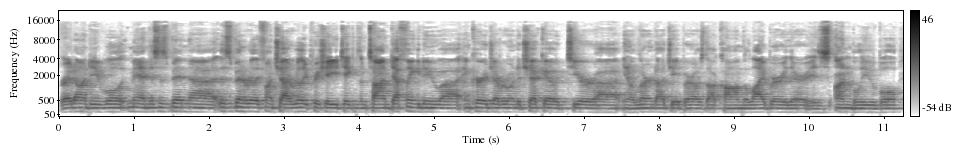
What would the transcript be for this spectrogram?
Right on, dude. Well, man, this has been uh, this has been a really fun chat. I really appreciate you taking some time. Definitely going to uh, encourage everyone to check out your uh, you know learn.jbarrows.com. The library there is unbelievable.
